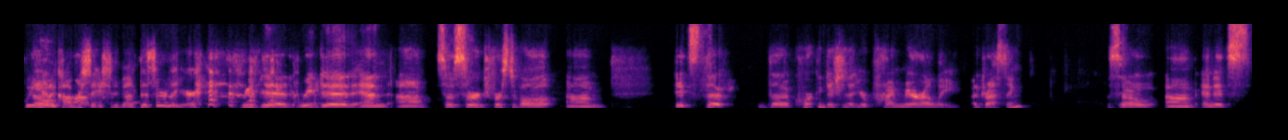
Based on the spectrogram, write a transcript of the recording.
We had So, a um, conversation about this earlier. We did, we did. And um, so Serge, first of all, um, it's the, the core condition that you're primarily addressing. So, um, and it's,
